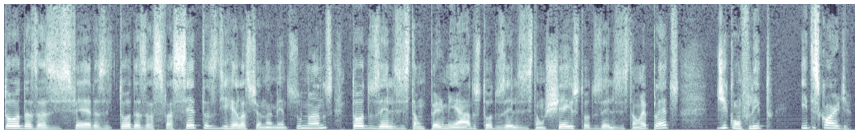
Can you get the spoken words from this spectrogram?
todas as esferas e todas as facetas de relacionamentos humanos, todos eles estão permeados, todos eles estão cheios, todos eles estão repletos de conflito e discórdia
